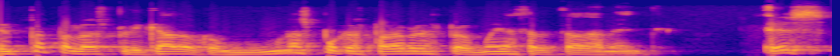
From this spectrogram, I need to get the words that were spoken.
El Papa lo ha explicado con unas pocas palabras, pero muy acertadamente. Es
